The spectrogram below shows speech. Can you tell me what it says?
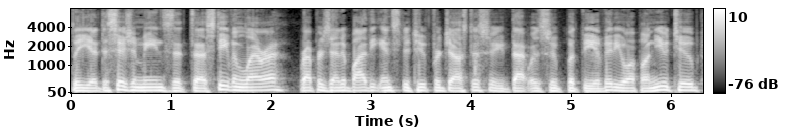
The uh, decision means that uh, Stephen Lara, represented by the Institute for Justice, who that was who put the video up on YouTube,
